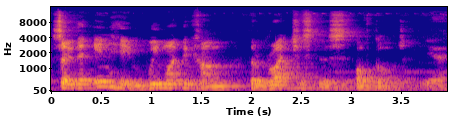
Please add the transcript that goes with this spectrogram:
so that in him we might become the righteousness of God. Yeah.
